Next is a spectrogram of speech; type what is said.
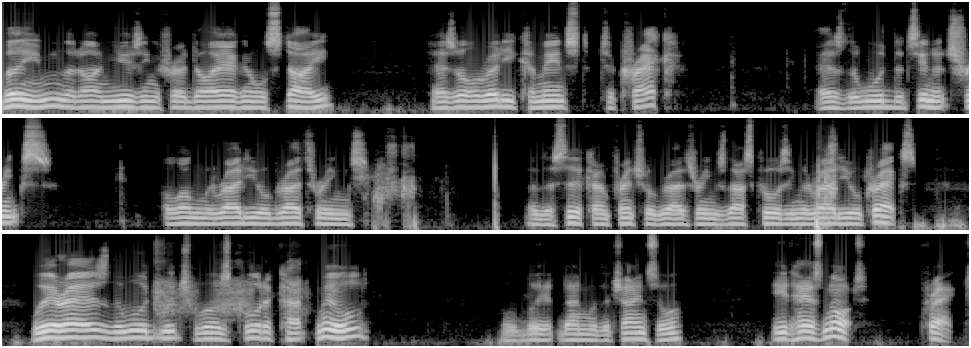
beam that I'm using for a diagonal stay has already commenced to crack as the wood that's in it shrinks along the radial growth rings of the circumferential growth rings, thus causing the radial cracks. Whereas the wood which was quarter cut milled, albeit done with a chainsaw, it has not cracked.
